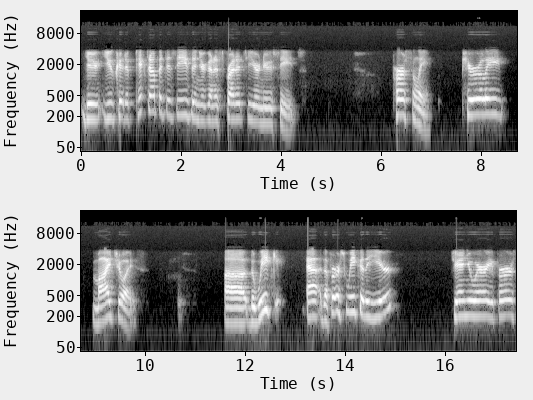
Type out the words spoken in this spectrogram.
You you could have picked up a disease and you're going to spread it to your new seeds. Personally, purely my choice. Uh, the week, uh, the first week of the year, January 1st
